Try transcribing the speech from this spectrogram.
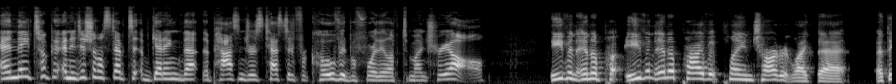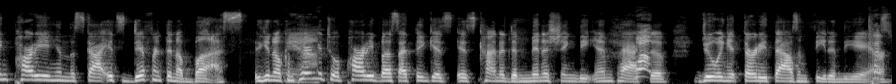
and they took an additional step to of getting the, the passengers tested for COVID before they left to Montreal. Even in a even in a private plane chartered like that i think partying in the sky it's different than a bus you know comparing Yeah. it to a party bus i think is is kind of diminishing the impact Well- of doing it 30,000 feet in the air Because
